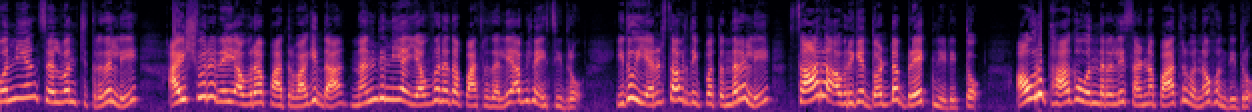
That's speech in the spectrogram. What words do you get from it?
ಪೊನ್ನಿಯನ್ ಸೆಲ್ವನ್ ಚಿತ್ರದಲ್ಲಿ ಐಶ್ವರ್ಯ ರೈ ಅವರ ಪಾತ್ರವಾಗಿದ್ದ ನಂದಿನಿಯ ಯೌವನದ ಪಾತ್ರದಲ್ಲಿ ಅಭಿನಯಿಸಿದ್ರು. ಇದು ಎರಡ್ ಸಾವಿರದ ಇಪ್ಪತ್ತೊಂದರಲ್ಲಿ ಸಾರಾ ಅವರಿಗೆ ದೊಡ್ಡ ಬ್ರೇಕ್ ನೀಡಿತ್ತು. ಅವರು ಭಾಗ ಒಂದರಲ್ಲಿ ಸಣ್ಣ ಪಾತ್ರವನ್ನು ಹೊಂದಿದ್ರು.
